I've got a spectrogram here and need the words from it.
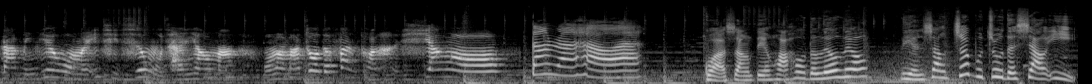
那明天我们一起吃午餐要吗？我妈妈做的饭团很香哦。当然好啊。挂上电话后的溜溜脸上遮不住的笑意。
